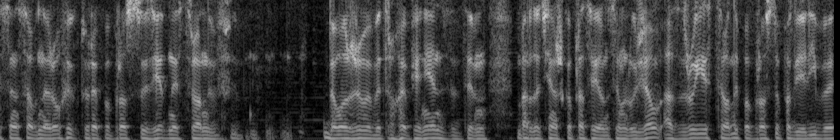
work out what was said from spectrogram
sensowne ruchy, które po prostu z jednej strony dołożyłyby trochę pieniędzy tym bardzo ciężko pracującym ludziom, a z drugiej strony po prostu podjęliby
